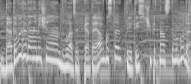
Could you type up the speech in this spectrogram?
Дата выхода намечена на 25 августа 2015 года.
